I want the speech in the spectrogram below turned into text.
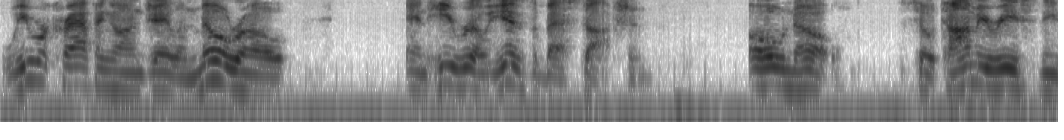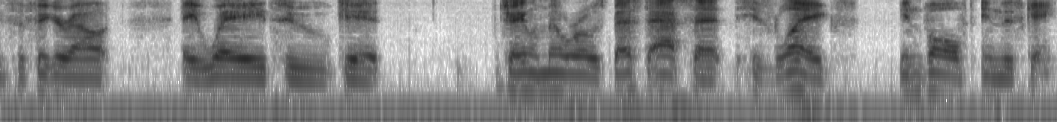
we were crapping on Jalen Milroe, and he really is the best option. Oh no. So Tommy Rees needs to figure out a way to get Jalen Milroe's best asset, his legs, involved in this game.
